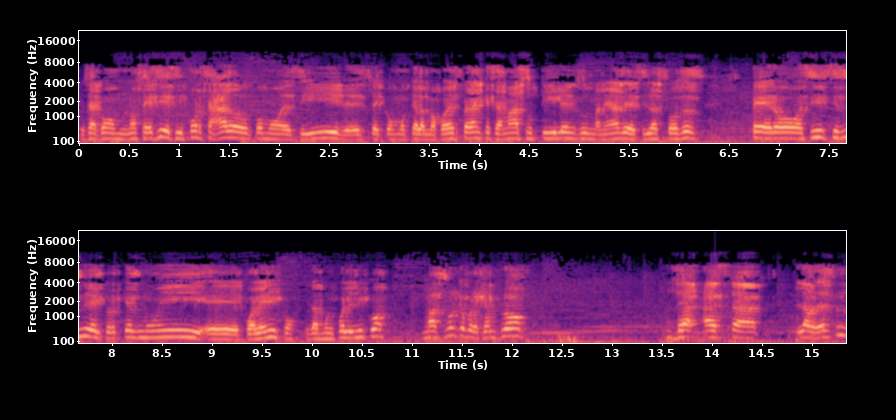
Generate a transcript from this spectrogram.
o sea, como no sé si decir forzado, como decir, este, como que a lo mejor esperan que sea más sutil en sus maneras de decir las cosas, pero sí, sí es un director que es muy eh, polémico, o sea, muy polémico, más porque, por ejemplo, ya hasta, la verdad es que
